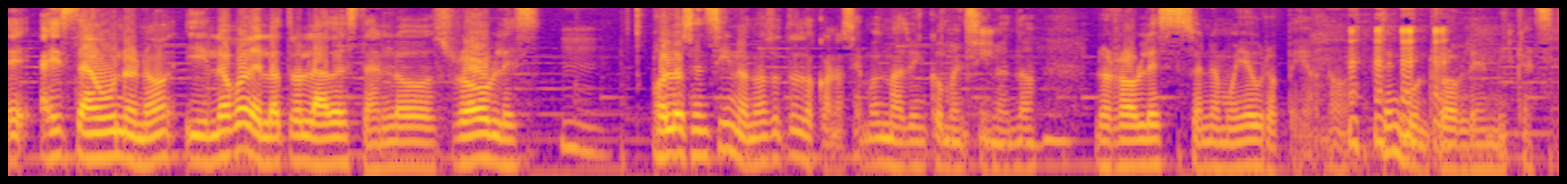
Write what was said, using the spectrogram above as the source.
eh, ahí está uno, ¿no? Y luego del otro lado están los robles. O los encinos, nosotros lo conocemos más bien como encinos, ¿no? Los robles suena muy europeo, ¿no? Tengo un roble en mi casa.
